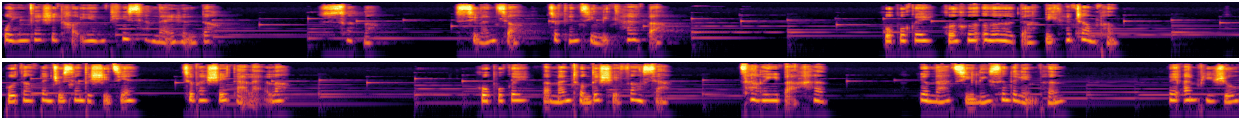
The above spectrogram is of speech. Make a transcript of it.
我应该是讨厌天下男人的。算了，洗完脚就赶紧离开吧。乌龟浑浑噩噩的离开帐篷，不到半炷香的时间，就把水打来了。胡不归把满桶的水放下，擦了一把汗，又拿起林森的脸盆，为安碧如。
